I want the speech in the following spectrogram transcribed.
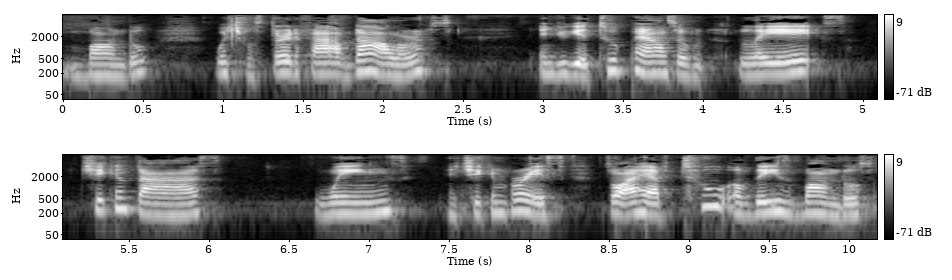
bundle, which was $35. And you get two pounds of legs, chicken thighs, wings, and chicken breast. So I have two of these bundles,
